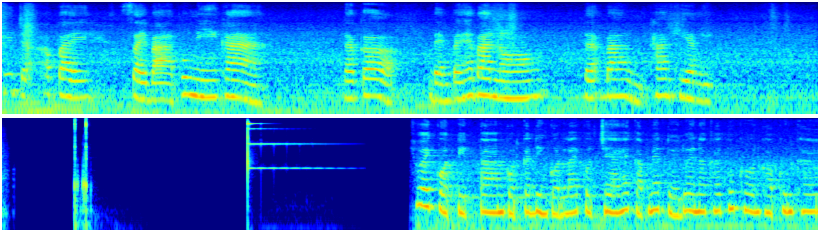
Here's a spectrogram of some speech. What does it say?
ที่จะเอาไปใส่บาตรพรุ่งนี้ค่ะ แล้วก็แบ่งไปให้บ้านน้อง และบ้านข้างเคียงอีก ช่วยกดติดตามกดกระดิ่งกดไลค์กดแชร์ให้กับแม่ตุ๋ยด้วยนะคะ ทุกคนขอบคุณค่ะ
